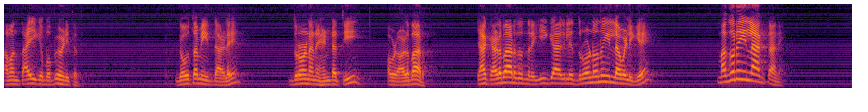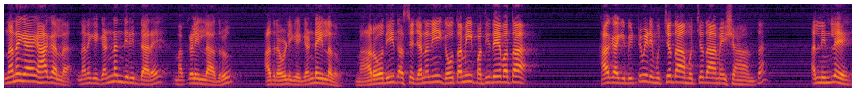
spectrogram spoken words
ಅವನ ತಾಯಿಗೆ ಬೊಬ್ಬೆ ಹೊಡಿತದೆ. ಗೌತಮಿ ಇದ್ದಾಳೆ, ದ್ರೋಣನ ಹೆಂಡತಿ, ಅವಳು ಅಳಬಾರ್ದು. ಯಾಕೆ ಅಳಬಾರ್ದು ಅಂದರೆ ಈಗಾಗಲೇ ದ್ರೋಣನೂ ಇಲ್ಲ ಅವಳಿಗೆ, ಮಗನೂ ಇಲ್ಲ ಆಗ್ತಾನೆ. ನನಗೆ ಹಾಗಲ್ಲ, ನನಗೆ ಗಂಡಂದಿರಿದ್ದಾರೆ, ಮಕ್ಕಳಿಲ್ಲಾದರೂ, ಆದರೆ ಅವಳಿಗೆ ಗಂಡ ಇಲ್ಲದವು ನಾರೋದಿ ತಸ್ಯ ಜನನಿ ಗೌತಮಿ ಪತಿದೇವತಾ. ಹಾಗಾಗಿ ಬಿಟ್ಟುಬಿಡಿ ಮುಚ್ಚದ ಮುಚ್ಚದಾಮೇಶ ಅಂತ. ಅಲ್ಲಿಂದಲೇ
